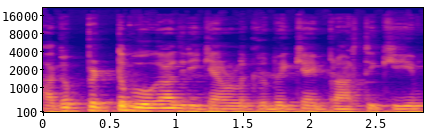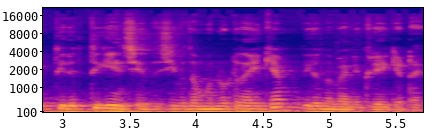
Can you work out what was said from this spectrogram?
അകപ്പെട്ടു പോകാതിരിക്കാനുള്ള കൃപയ്ക്കായി പ്രാർത്ഥിക്കുകയും തിരുത്തുകയും ചെയ്ത് ജീവിതം മുന്നോട്ട് നയിക്കാം. ദൈവം അനുഗ്രഹിക്കട്ടെ.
